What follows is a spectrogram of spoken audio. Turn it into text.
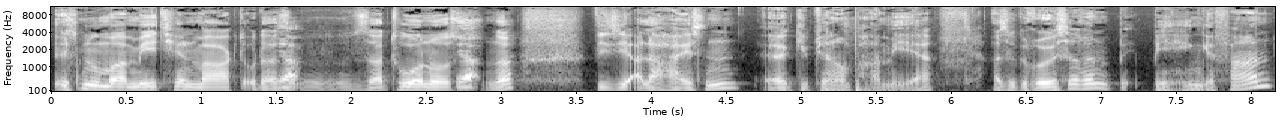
ist nun mal Mädchenmarkt oder ja. Saturnus, ja. ne, wie sie alle heißen, äh, gibt ja noch ein paar mehr. Also größeren bin hingefahren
